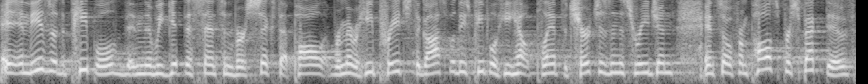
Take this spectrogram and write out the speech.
And, and these are the people, and we get this sense in verse 6 that Paul, remember, he preached the gospel to these people. He helped plant the churches in this region. And so, from Paul's perspective,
